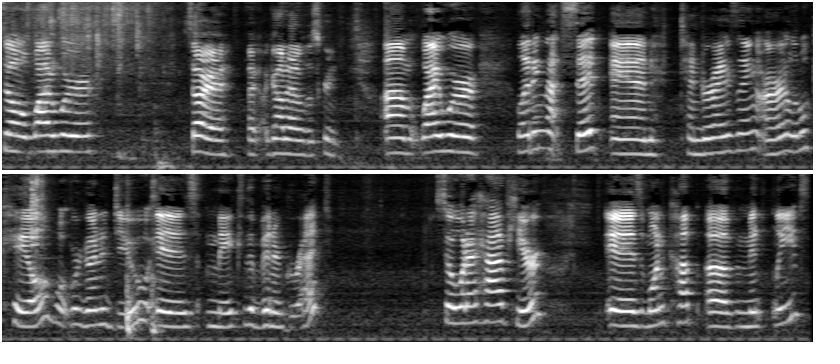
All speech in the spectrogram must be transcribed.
So while we're, sorry, I, got out of the screen. Um, while we're letting that sit and tenderizing our little kale, what we're going to do is make the vinaigrette. So what I have here is one cup of mint leaves.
